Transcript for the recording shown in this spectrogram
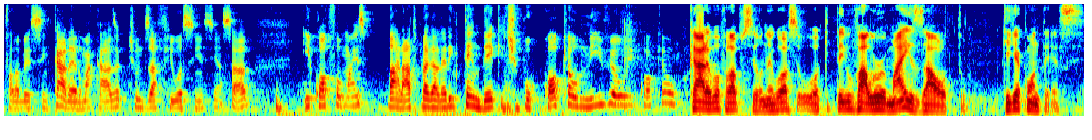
fala bem assim, cara, era uma casa que tinha um desafio assim, assim, assado. E qual foi o mais barato pra galera entender que, tipo, qual que é o nível e qual que é o. Cara, eu vou falar pro seu, o negócio o que teve o valor mais alto, o que que acontece?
